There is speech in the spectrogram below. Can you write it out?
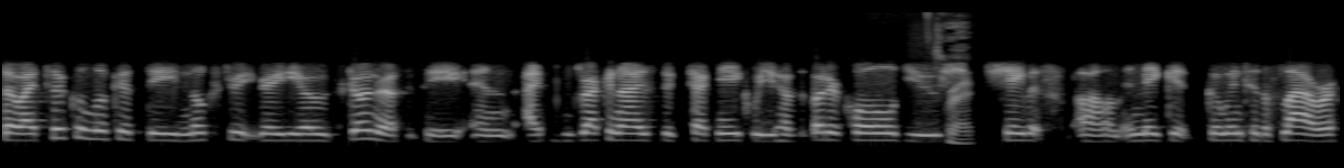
So, I took a look at the Milk Street Radio scone recipe, and I recognized the technique where you have the butter cold, you Right. shave it, um, and make it go into the flour.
